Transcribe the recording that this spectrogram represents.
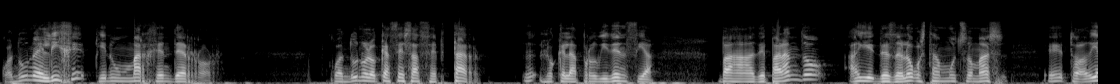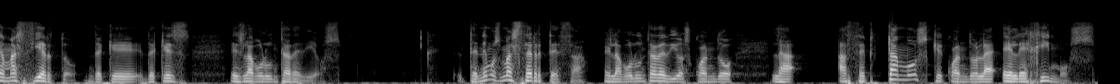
Cuando uno elige, tiene un margen de error. Cuando uno lo que hace es aceptar. Lo que la providencia va deparando, ahí desde luego está mucho más, ¿eh? todavía más cierto de que, de que es, es la voluntad de Dios. Tenemos más certeza en la voluntad de Dios cuando la aceptamos que cuando la elegimos.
